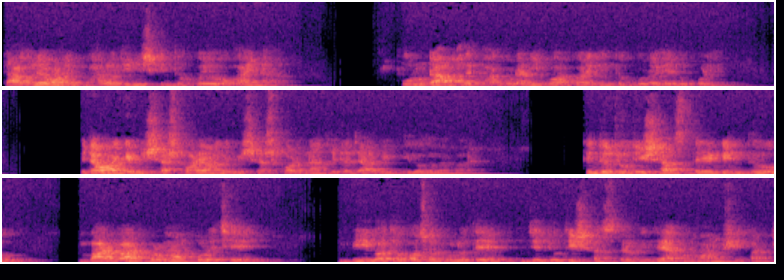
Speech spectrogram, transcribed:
তাহলে অনেক ভালো জিনিস কিন্তু হয়েও হয় না। পুরোটা আমাদের ভাগ্যটা নির্ভর করে কিন্তু গ্রহের উপরে। এটা অনেকে বিশ্বাস করে, অনেকে বিশ্বাস করে না, যেটা যার ব্যক্তিগত ব্যাপার। কিন্তু জ্যোতিষ শাস্ত্রে কিন্তু বারবার প্রমাণ করেছে বিগত বছরগুলোতে যে জ্যোতিষ শাস্ত্র কিন্তু এখনও অনস্বীকার্য,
